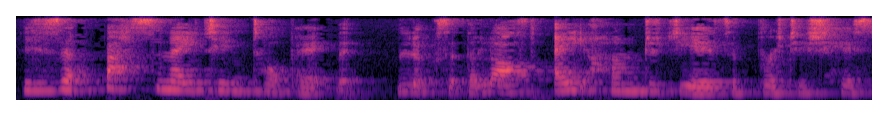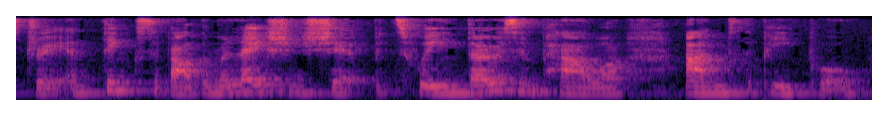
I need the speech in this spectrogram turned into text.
This is a fascinating topic that looks at the last 800 years of British history and thinks about the relationship between those in power and the people.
